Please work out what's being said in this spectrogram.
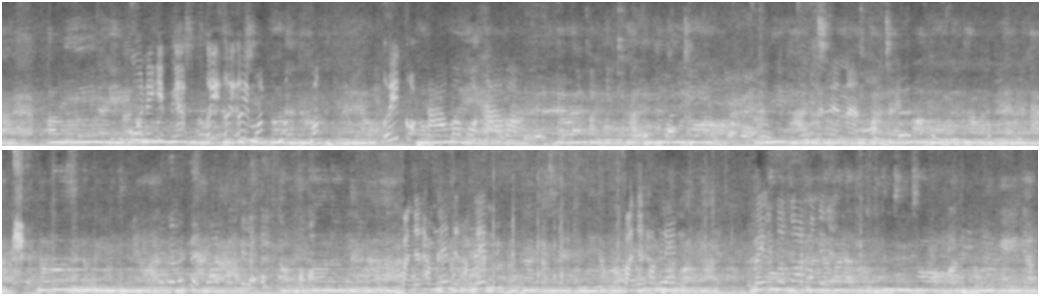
ค่ะตอนนี้นางเอ กกูเนี่ยหยิบเงี้ยเอ้ยเอ้ยเอ้ยมดก็เดินทางมดถึงแล้วเอ้ยเกาะตาว่ะเกาะตาว่ะดาวร้ายฝ่ายหญิงค่ะที่ท่านที่ชอบและเรียกหาอยู่เสมอขวัญใจระหว่างรอเดินทางมาถึงแล้วนะคะ แล้วก็ศิลปินในทีมงานทุกงานงานตอนนี้ก็เริ่มแต่งหน้าฝันจะทำเล่นจะทำเล่นผลงานการแสดงคืนนี้รับรองฝันจะทำเล่นไม่ก็ยอดมันนี่แหละว่าดาวตลกที่ท่านชื่นชอบมาถึงตรงนี้เองอย่าง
